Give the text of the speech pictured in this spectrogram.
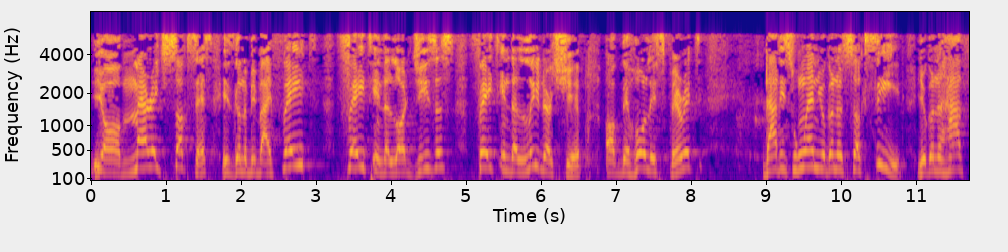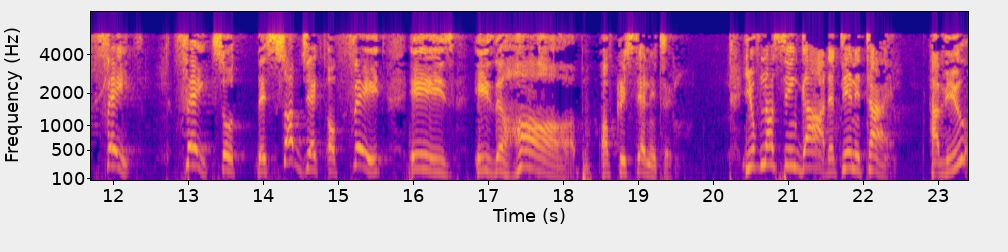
Your marriage success is going to be by faith. Faith in the Lord Jesus. Faith in the leadership of the Holy Spirit. That is when you're going to succeed. You're going to have faith. Faith. So the subject of faith is, is the hub of Christianity. You've not seen God at any time. Have you?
